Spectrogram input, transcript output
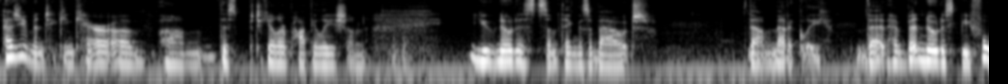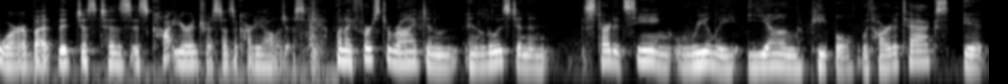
As you've been taking care of um, this particular population, you've noticed some things about them medically that have been noticed before, but it just has, has caught your interest as a cardiologist? When I first arrived in, in Lewiston and started seeing really young people with heart attacks, it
